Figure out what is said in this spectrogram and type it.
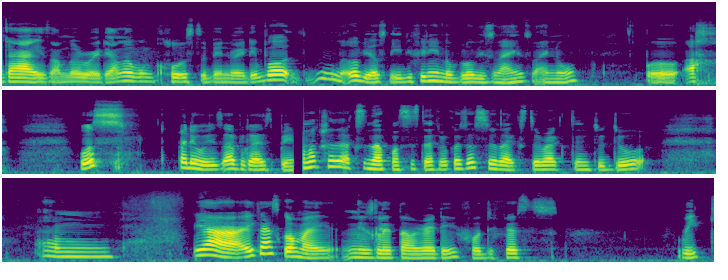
guys, I'm not ready. I'm not even close to being ready. But mm, obviously, the feeling of love is nice. I know, but ah, what's anyways? Have you guys been? I'm actually asking that consistently because I just feel like it's the right thing to do. Um, yeah, you guys got my newsletter already for the first week.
